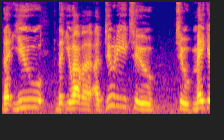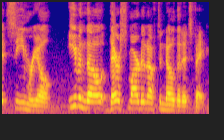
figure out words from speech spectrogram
That you that you have a, a duty to to make it seem real, even though they're smart enough to know that it's fake.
